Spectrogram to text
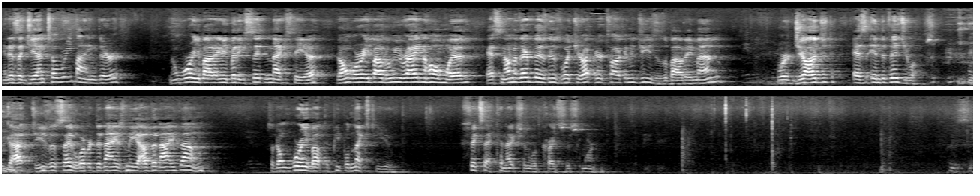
And as a gentle reminder, don't worry about anybody sitting next to you. Don't worry about who you're riding home with. That's none of their business what you're up here talking to Jesus about. Amen? We're judged as individuals. And God, Jesus said, Whoever denies me, I'll deny them. So don't worry about the people next to you. Fix that connection with Christ this morning. Let's see.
